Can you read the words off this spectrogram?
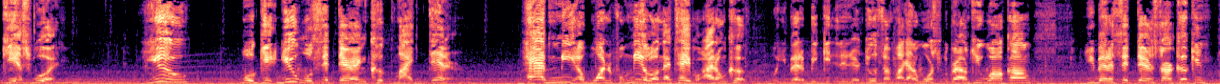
guess what? You will get you will sit there and cook my dinner. Have me a wonderful meal on that table. I don't cook. Well, you better be getting in there doing something. If I got a wash with the ground you walk on, you better sit there and start cooking.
